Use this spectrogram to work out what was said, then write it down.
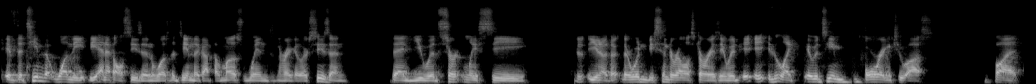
if the team that won the, the nfl season was the team that got the most wins in the regular season then you would certainly see you know there, there wouldn't be cinderella stories. It would it, it, like it would seem boring to us. But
